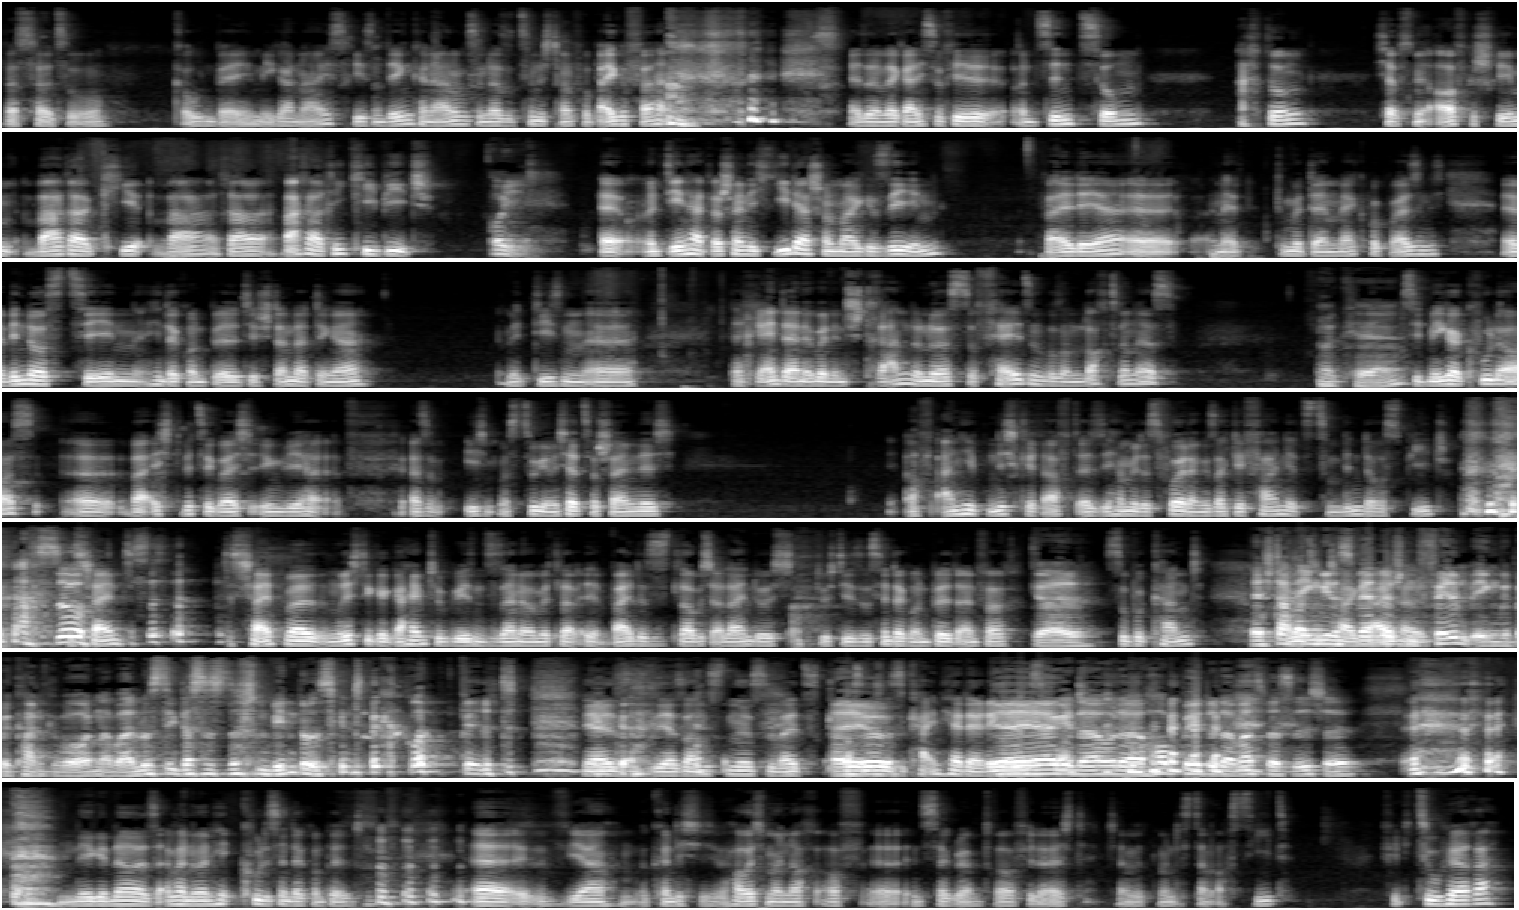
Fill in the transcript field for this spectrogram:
was halt so Golden Bay, mega nice, Riesending, keine Ahnung, sind da so ziemlich dran vorbeigefahren. also haben wir gar nicht so viel und sind zum, Achtung, ich habe es mir aufgeschrieben, Waraki, Wara, Warariki Beach. Ui. Äh, und den hat wahrscheinlich jeder schon mal gesehen, weil der, äh, ne, du mit deinem MacBook, weiß ich nicht, äh, Windows 10 Hintergrundbild, die Standarddinger, mit diesen äh, da rennt einer über den Strand und du hast so Felsen, wo so ein Loch drin ist. Okay. Sieht mega cool aus. Äh, war echt witzig, weil ich irgendwie, also ich muss zugeben, ich hätte es wahrscheinlich auf Anhieb nicht gerafft. Also sie haben mir das vorher dann gesagt, wir fahren jetzt zum Windows Beach. Ach so. Das scheint, das scheint mal ein richtiger Geheimtipp gewesen zu sein, aber mittlerweile beides ist, glaube ich, allein durch, durch dieses Hintergrundbild einfach geil. so bekannt. Ja, ich dachte aber irgendwie, das wäre durch einen halt. Film irgendwie bekannt geworden, aber lustig, dass es durch ein Windows-Hintergrundbild. Ja, es, ja, ansonsten ist, weil es ja, ist kein Herr der Ringe Ja, ja, genau, oder Hobbit oder was weiß ich. Ey. nee, genau, ist einfach nur ein cooles Hintergrundbild. äh, ja, könnte ich, hau ich mal noch auf äh, Instagram drauf vielleicht, damit man das dann auch sieht. Für die Zuhörer.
